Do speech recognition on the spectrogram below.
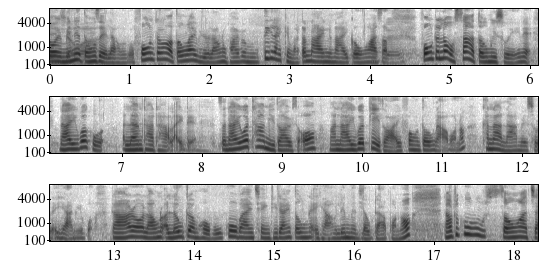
တော့မိနစ်30လောက်ပဲဖုန်းတစ်လုံးသုံးလိုက်ပြီးတော့လောင်းလို့ဘာပဲမသိလိုက်ခင်မှာတစ်နာရီနှစ်နာရီကုန်သွားဆိုဖုန်းတစ်လုံးစသုံးပြီဆိုရင်ねနိုင်ဝက်ကိုအလမ်ထားထားလိုက်တယ် စနိုင်ဝက်ထမြည်သွားပြီဆိုတော့ငါနိုင်ဝက်ပြည့်သွားပြီဖုန်းသုံးတာပေါ့နော်ခဏနားမယ်ဆိုတဲ့အရာမျိုးပေါ့ဒါကတော့လောင်းတော့အလုပ်တော့မဟုတ်ဘူးကိုယ်ပိုင်ချိန်ဒီတိုင်းသုံးတဲ့အရာကို limit လုပ်တာပေါ့နော်နောက်တစ်ခုဆုံးကကြ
